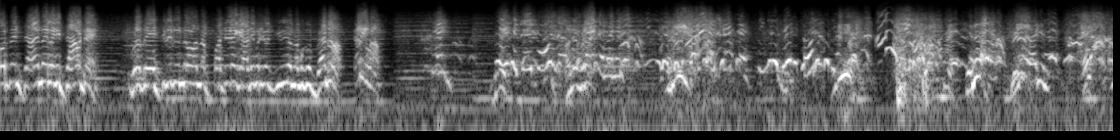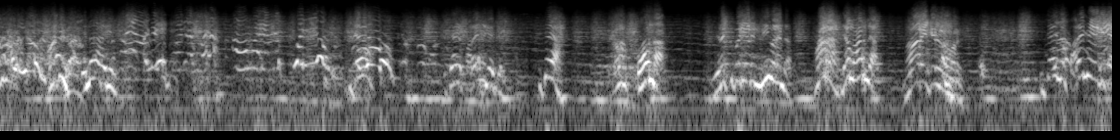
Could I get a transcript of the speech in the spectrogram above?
ഓർത്തൻ ചായന്നല്ലെങ്കിൽ ചാവട്ടെ. ഇവിടെ നിന്ന് വന്ന പട്ടിയുടെ അടിപൊളി ജീവിതം നമുക്ക് വേണ്ട. ഇറങ്ങി വേണം പോണ്ട നിനക്ക് പരിപാടി നീ വേണ്ട മാറാ ഞാൻ മാറില്ല മാറിക്കല്ലോ പറഞ്ഞു കേൾക്കില്ല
